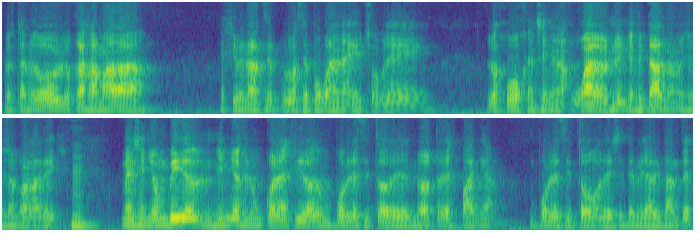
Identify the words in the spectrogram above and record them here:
nuestro amigo Lucas Amada. Escribió un artículo hace poco en el sobre los juegos que enseñan a jugar a los niños y tal, ¿no? No sé si os acordaréis. Mm. Me enseñó un vídeo de unos niños en un colegio de un pueblecito del norte de España, un pueblecito de 7.000 habitantes,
